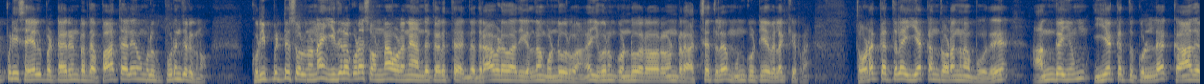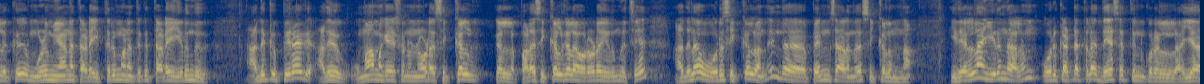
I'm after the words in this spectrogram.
எப்படி செயல்பட்டாருன்றதை பார்த்தாலே உங்களுக்கு புரிஞ்சிருக்கணும். குறிப்பிட்டு சொல்லணும்னா இதில் கூட சொன்னால் உடனே அந்த கருத்தை இந்த திராவிடவாதிகள் தான் கொண்டு வருவாங்க. இவரும் கொண்டு வருவாரோன்ற அச்சத்தில் முன்கூட்டியே விளக்கிடுறேன். தொடக்கத்தில் இயக்கம் தொடங்கின போது அங்கேயும் இயக்கத்துக்குள்ள காதலுக்கு முழுமையான தடை திருமணத்துக்கு தடை இருந்தது. அதுக்கு பிறகு அது உமா மகேஸ்வரனோட சிக்கல்கள் பல சிக்கல்கள் அவரோட இருந்துச்சு. அதில் ஒரு சிக்கல் வந்து இந்த பெண் சார்ந்த சிக்கலும் தான். இதெல்லாம் இருந்தாலும் ஒரு கட்டத்தில் தேசத்தின் குரல் ஐயா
